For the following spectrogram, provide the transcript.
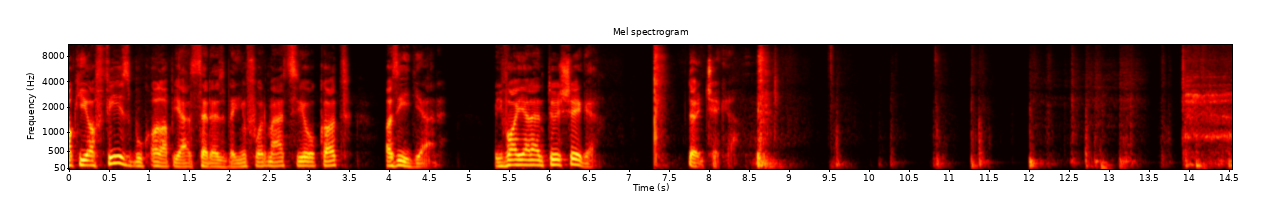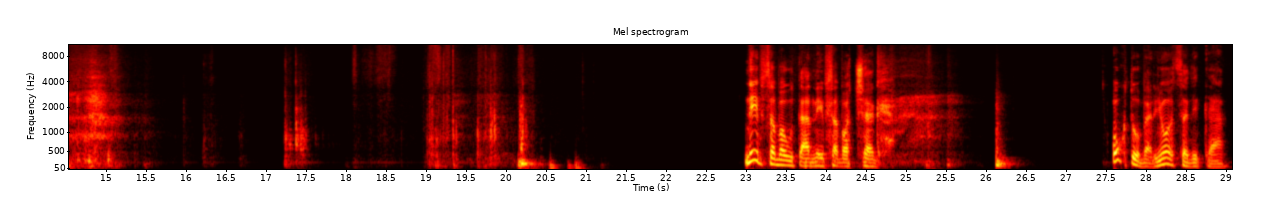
aki a Facebook alapján szerez be információkat, az így jár. Hogy van jelentősége? Döntsék el. Népszava után népszabadság. Október 8-án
